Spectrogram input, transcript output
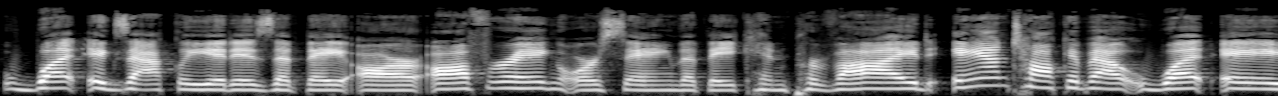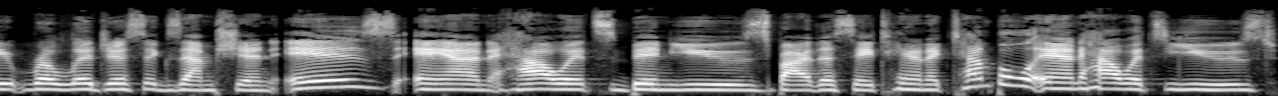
what exactly it is that they are offering or saying that they can provide, and talk about what a religious exemption is and how it's been used by the Satanic Temple and how it's used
